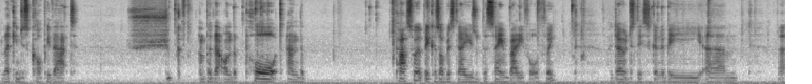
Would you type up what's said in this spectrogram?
And I can just copy that and put that on the port and the password because obviously I use the same value for all three. I don't, this is going to be um, uh,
